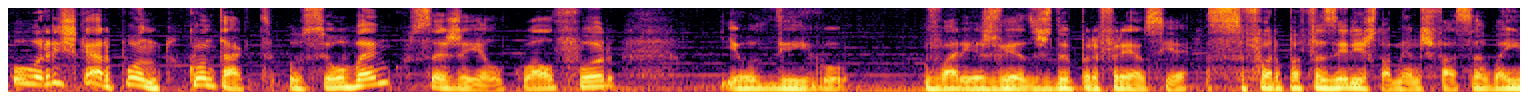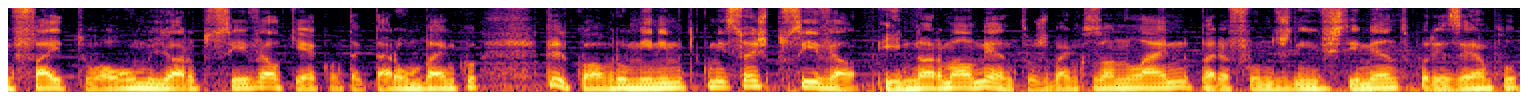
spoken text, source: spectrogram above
Ou arriscar, ponto. Contacte o seu banco, seja ele qual for. Eu digo várias vezes, de preferência, se for para fazer isto, ao menos faça bem feito ou o melhor possível, que é contactar um banco que lhe cobre o mínimo de comissões possível. E normalmente os bancos online para fundos de investimento, por exemplo,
